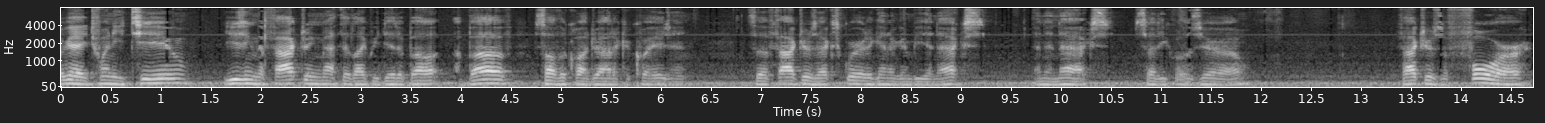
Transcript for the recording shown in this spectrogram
Okay, 22. Using the factoring method like we did above, above solve the quadratic equation. So the factors x squared again are going to be an x and an x set equals 0. Factors of 4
